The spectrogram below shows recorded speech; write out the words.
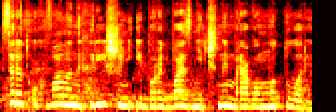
Серед ухвалених рішень і боротьба з нічним ревом моторів.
